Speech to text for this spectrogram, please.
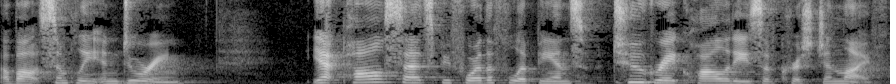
about simply enduring. Yet Paul sets before the Philippians two great qualities of Christian life.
